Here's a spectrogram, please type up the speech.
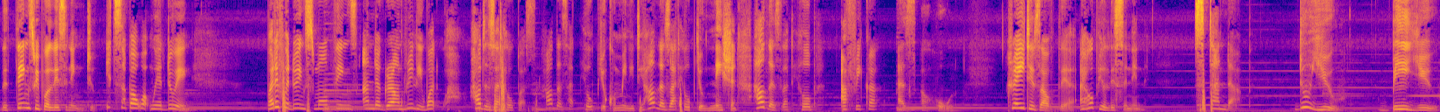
the things people are listening to. It's about what we're doing. But if we're doing small things underground, really, what how does that help us? How does that help your community? How does that help your nation? How does that help Africa as a whole? Creatives out there, I hope you're listening. Stand up. Do you. Be you.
